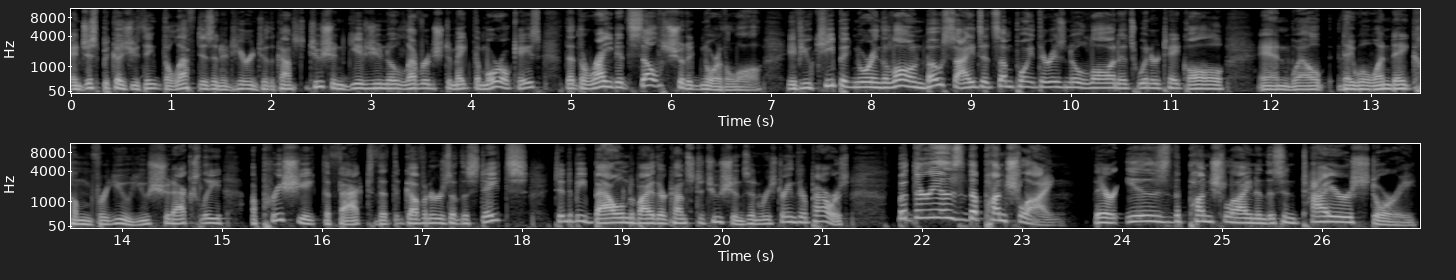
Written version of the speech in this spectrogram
And just because you think the left isn't adhering to the Constitution gives you no leverage to make the moral case that the right itself should ignore the law. If you keep ignoring the law on both sides, at some point there is no law and it's winner take all. And, well, they will one day come for you. You should actually appreciate the fact that the governors of the states tend to be bound by their constitutions and restrain their powers. But there is the punchline. There is the punchline in this entire story.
